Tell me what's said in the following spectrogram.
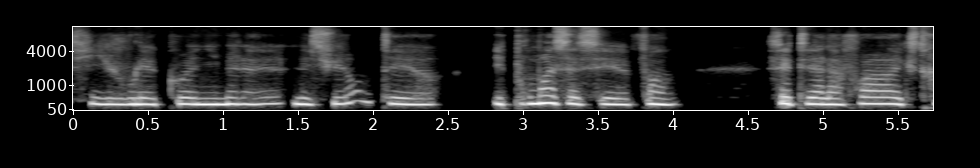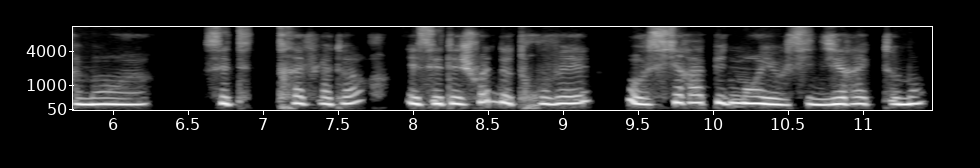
si je voulais co-animer les suivantes et, euh, et pour moi, ça c'est, enfin, c'était à la fois extrêmement, euh, c'était très flatteur et c'était chouette de trouver aussi rapidement et aussi directement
